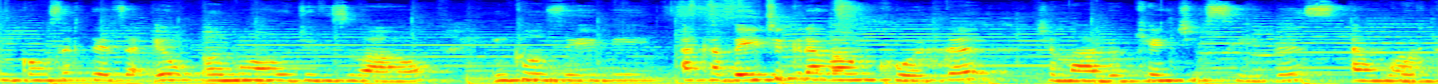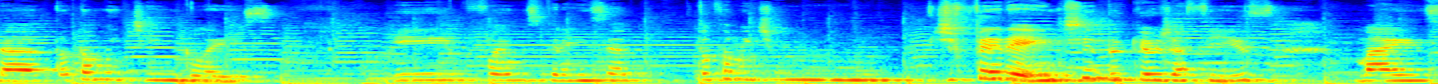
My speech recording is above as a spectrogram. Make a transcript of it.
Sim, com certeza. Eu amo audiovisual. Inclusive, acabei de gravar um curta chamado Can't You See This. É um curta totalmente em inglês. E foi uma experiência totalmente diferente do que eu já fiz, mas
